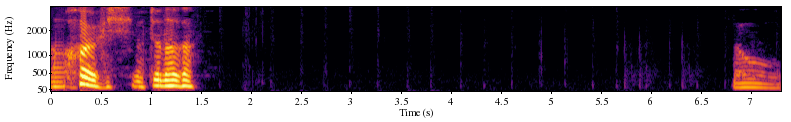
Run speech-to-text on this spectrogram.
어이씨 어쩌다가 오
